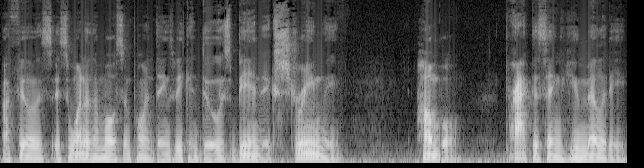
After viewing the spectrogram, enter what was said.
I feel it's, it's one of the most important things we can do is being extremely humble, practicing humility,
